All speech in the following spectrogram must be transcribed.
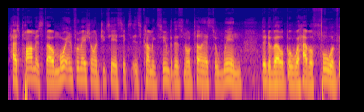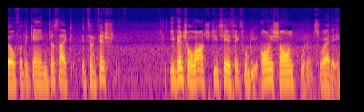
has promised, though, more information on GTA 6 is coming soon, but there's no telling as to when the developer will have a full reveal for the game. Just like its eventual launch, GTA 6 will be only shown when it's ready.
